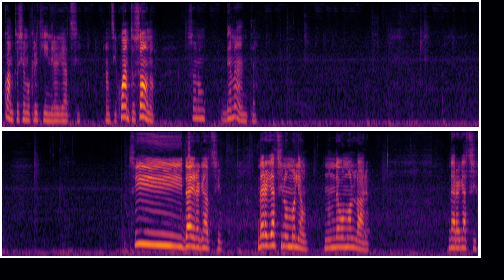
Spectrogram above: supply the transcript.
Quanto siamo cretini, ragazzi. Anzi, quanto sono? Sono un demente. Sì, dai ragazzi. Dai ragazzi, non molliamo. Non devo mollare. Dai ragazzi,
